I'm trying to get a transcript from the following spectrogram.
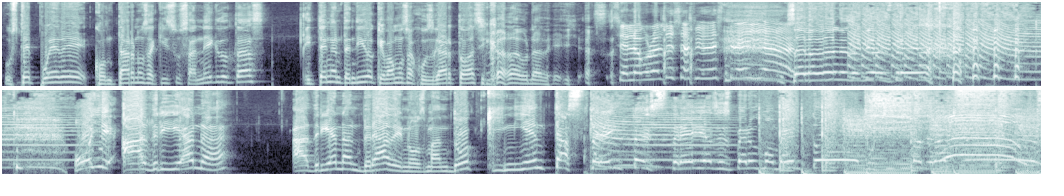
Usted puede contarnos aquí sus anécdotas y tenga entendido que vamos a juzgar todas y cada una de ellas. Se logró el desafío de estrellas. ¡Se logró el desafío de estrella! Oye, Adriana, Adriana Andrade nos mandó 530 estrellas. Espera un momento. Muchísimas gracias.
